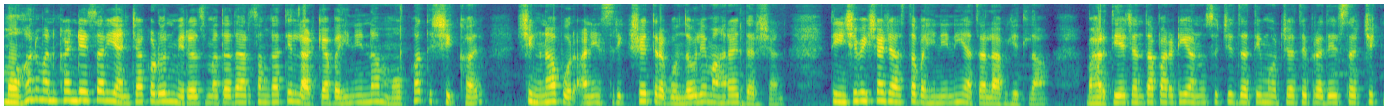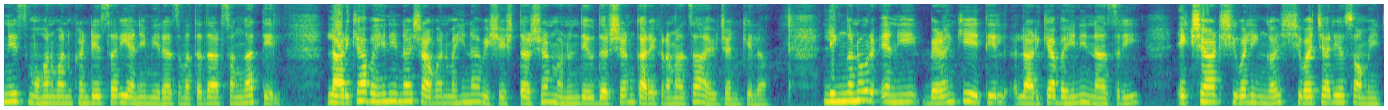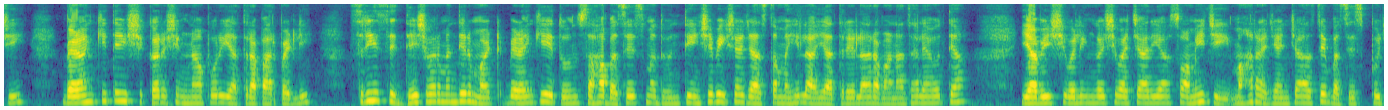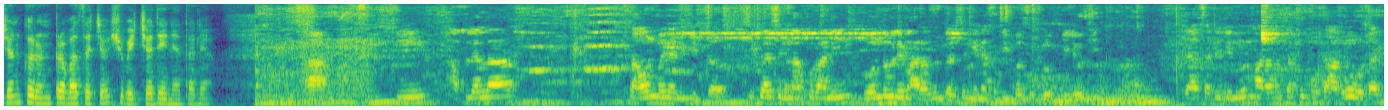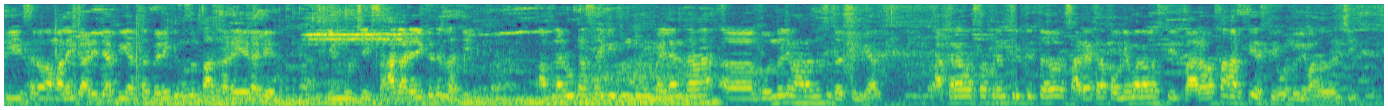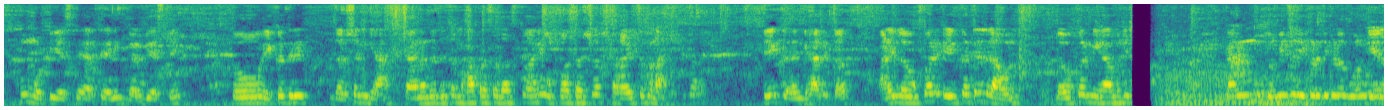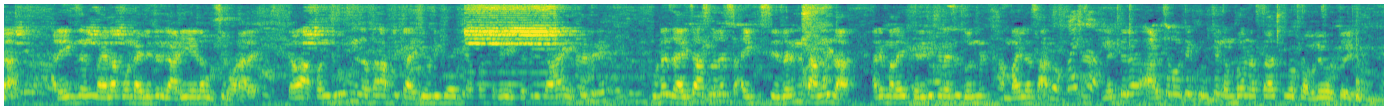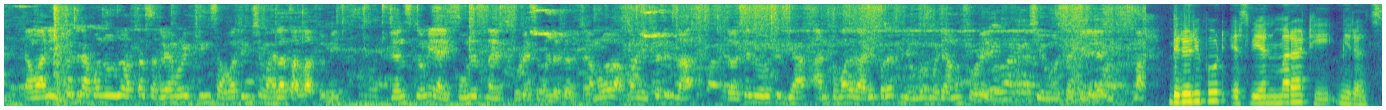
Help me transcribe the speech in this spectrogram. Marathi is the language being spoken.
मोहन वनखंडेसर यांच्याकडून मिरज मतदारसंघातील लाडक्या बहिणींना मोफत शिखर शिंगणापूर आणि श्रीक्षेत्र गोंदवले महाराज दर्शन. तीनशेपेक्षा जास्त बहिणींनी याचा लाभ घेतला. भारतीय जनता पार्टी अनुसूचित जाती मोर्चाचे प्रदेश सरचिटणीस मोहन वनखंडेसर यांनी मिरज मतदारसंघातील लाडक्या बहिणींना श्रावण महिना विशेष दर्शन म्हणून देवदर्शन कार्यक्रमाचं आयोजन केलं. लिंगनूर यांनी बेळंकी येथील लाडक्या बहिणींना श्री एकशे आठ शिवलिंग शिवाचार्य स्वामीजी बेळंकी ते शिखर शिंगणापूर यात्रा पार पडली. श्री सिद्धेश्वर मंदिर मठ बेळंकी येथून सहा बसेसमधून तीनशेपेक्षा जास्त महिला यात्रेला रवाना झाल्या होत्या. यावेळी शिवलिंग शिवाचार्य स्वामीजी महाराज यांच्या हस्ते बसेस पूजन करून प्रवासाच्या शुभेच्छा देण्यात आल्या. आपल्याला श्रावण महिन्यानिमित्त शिखर शिंगणापूर आणि गोंदवले महाराजांचं दर्शन घेण्यासाठी बस उपलब्ध केली होती. त्यासाठी लिंबूर महाराजांचा खूप मोठा आग्रह होता की सर आम्हाला एक गाडी द्यावी आता बेळंकीमधून पाच गाड्या यायला आहेत लिंगरूरचे एक सहा गाड्या एकत्र जातील. आपला रूट असा आहे की इथून तुम्ही पहिल्यांदा गोंदवले महाराजांचं दर्शन घ्याल. अकरा वाजतापर्यंत तिथं साडे अकरा पावणे बारा वाजतील. बारा वाजता आरती असते गोंदवली महाराजांची. खूप मोठी असते आरती आणि गर्दी असते. तो एकत्रित दर्शन घ्या. त्यानंतर तिथं महाप्रसाद असतो आणि उपवासाचं फराळीचं पण आहे. ते घ्या तिथं. आणि लवकर एकत्रित राहून लवकर निघा म्हणजे कारण तुम्ही जर इकडं तिकडं कोण गेला आणि एक जण महिला कोण राहिली तर गाडी यायला उशीर होणार आहे. तेव्हा आपण ग्रुपने जाताना आपली काळजी एवढी घ्यायची आपण सगळे एकत्रित जा एकत्रित कुठं जायचं असलं तर एक शेजारीने सांगून जा. अरे मला हे खरेदी करायचं दोन मिनिट थांबायला सांग. नाहीतर अडचण होते तुमचे नंबर नसतात किंवा प्रॉब्लेम होतोय. त्यामुळे आणि एकत्रित आपण जवळजवळ आता सगळ्यामुळे तीन सव्वा तीनशे महिला चालला तुम्ही. जेंट्स कमी आहे कोणच नाहीत थोडेसे म्हणलं तर. त्यामुळं आपण एकत्रित जा दर्शन व्यवस्थित घ्या आणि तुम्हाला गाडी परत लिंगूरमध्ये आणून सोडेल अशी व्यवस्था केलेली आहे. Bureau report S B N Marathi Miraj.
